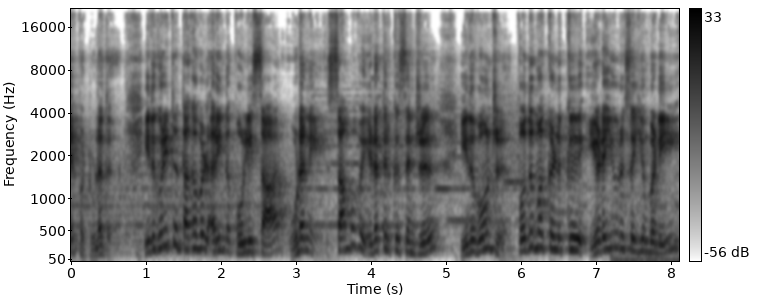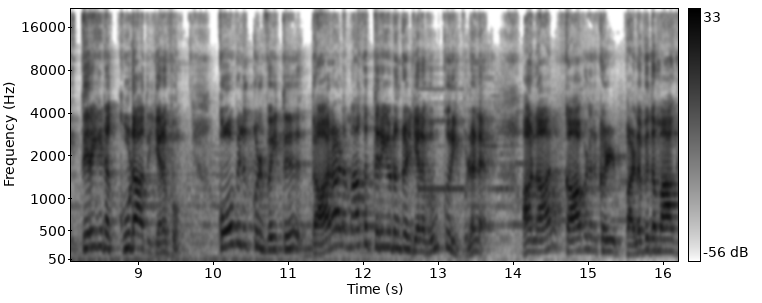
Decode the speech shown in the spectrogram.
ஏற்பட்டுள்ளது. இது குறித்து தகவல் அறிந்த போலீசார் உடனே சம்பவ இடத்திற்கு சென்று இதுபோன்று பொதுமக்களுக்கு இடையூறு செய்யும்படி திரையிடக்கூடாது எனவும் கோவிலுக்குள் வைத்து தாராளமாக திரையிடுங்கள் எனவும் கூறியுள்ளனர். ஆனால் காவலர்கள் பலவிதமாக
